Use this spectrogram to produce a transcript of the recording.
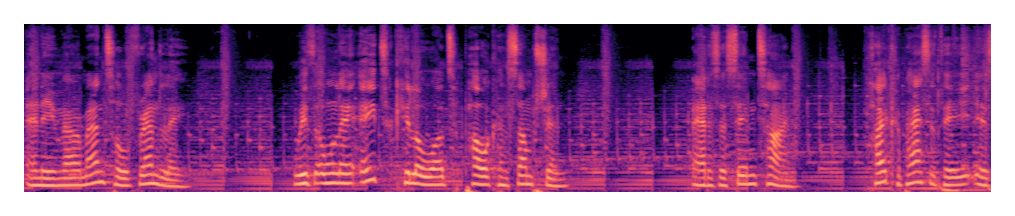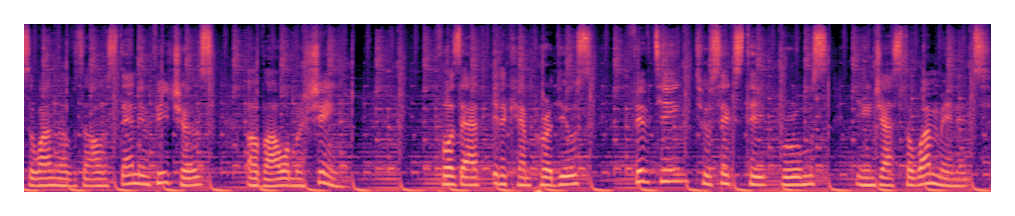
and environmental friendly. With only 8 kW power consumption, at the same time, high capacity is one of the outstanding features of our machine, for that it can produce 15 to 60 brooms in just one minute.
